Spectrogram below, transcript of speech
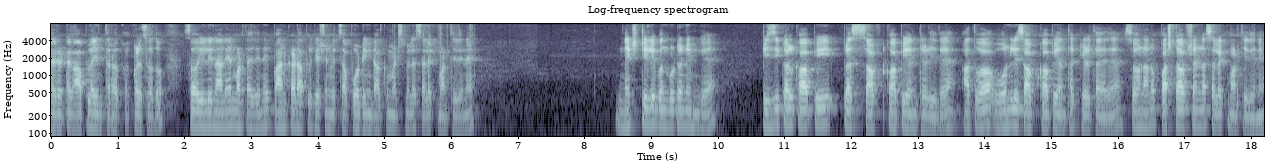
ಡೈರೆಕ್ಟಾಗಿ ಆಫ್ಲೈನ್ ಥರ ಕಳಿಸೋದು. ಸೊ ಇಲ್ಲಿ ನಾನು ನಾನೇನು ಮಾಡ್ತಾಯಿದ್ದೀನಿ PAN card application with supporting documents ಮೇಲೆ ಸೆಲೆಕ್ಟ್ ಮಾಡ್ತಿದ್ದೀನಿ. ನೆಕ್ಸ್ಟ್ ಇಲ್ಲಿ ಬಂದ್ಬಿಟ್ಟು ನಿಮಗೆ physical copy plus soft copy ಅಂತೇಳಿದೆ ಅಥವಾ ಓನ್ಲಿ ಸಾಫ್ಟ್ ಕಾಪಿ ಅಂತ ಕೇಳ್ತಾ ಇದೆ. ಸೊ ನಾನು ಫಸ್ಟ್ ಆಪ್ಷನ್ನ ಸೆಲೆಕ್ಟ್ ಮಾಡ್ತಿದ್ದೀನಿ.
